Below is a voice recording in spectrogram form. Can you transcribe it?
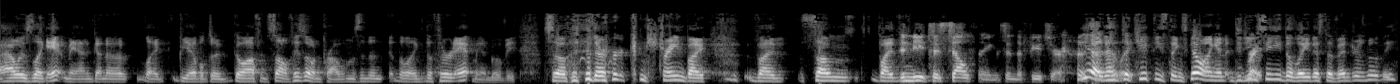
how is like Ant Man gonna like be able to go off and solve his own problems in the, the like the third Ant Man movie? So they're constrained by by some by the need to sell things in the future. yeah to, to keep these things going. And did you Right. see the latest Avengers movie?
